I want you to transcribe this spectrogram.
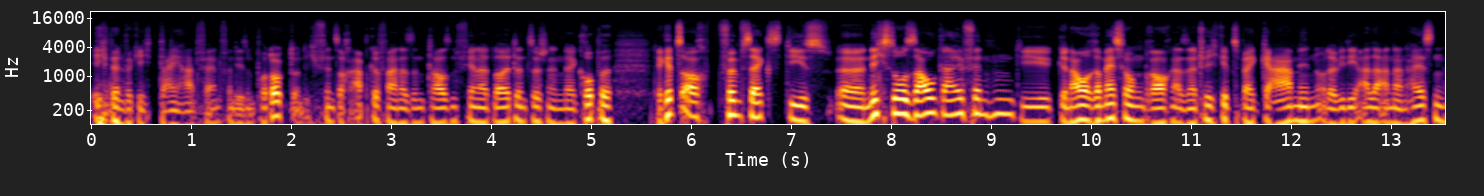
Ich bin wirklich die Hard Fan von diesem Produkt und ich finde es auch abgefahren. Da sind 1400 Leute inzwischen in der Gruppe. Da gibt es auch 5, 6, die es äh, nicht so saugeil finden, die genauere Messungen brauchen. Also natürlich gibt es bei Garmin oder wie die alle anderen heißen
